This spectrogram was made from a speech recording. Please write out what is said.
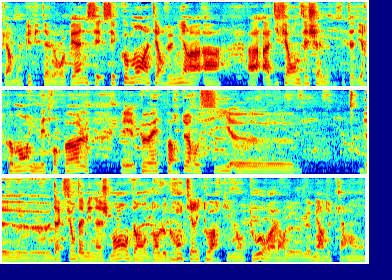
Clermont capitale européenne c'est comment intervenir à, à, à, différentes échelles c'est-à-dire comment une métropole et peut être porteur aussi euh, d'actions d'aménagement dans, dans le grand territoire qui l'entoure. Alors le, le, maire de Clermont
